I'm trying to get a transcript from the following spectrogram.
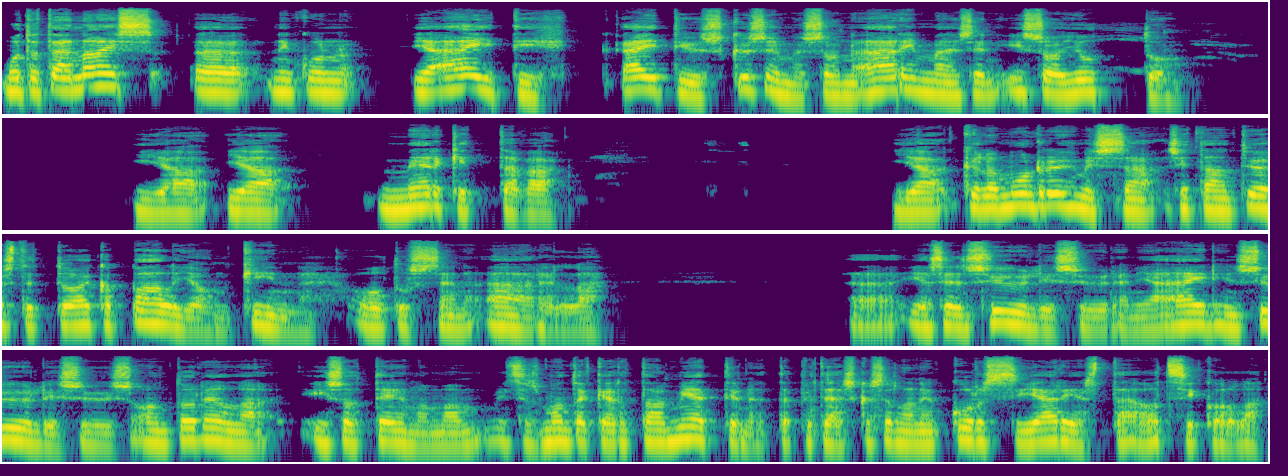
Mutta tämä nais niin kun, ja äiti, äitiyskysymys on äärimmäisen iso juttu ja, ja merkittävä. Ja kyllä mun ryhmissä sitä on työstetty aika paljonkin, oltu sen äärellä. Ja sen syyllisyyden ja äidin syyllisyys on todella iso teema. Mä itse asiassa monta kertaa miettinyt, että pitäisikö sellainen kurssi järjestää otsikolla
